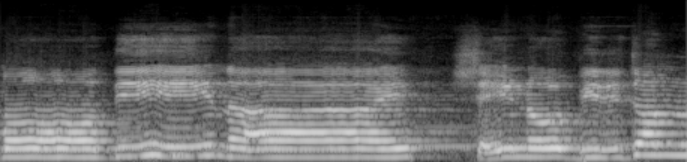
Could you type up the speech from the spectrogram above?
মদিনায় সেই নবীর জন্য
